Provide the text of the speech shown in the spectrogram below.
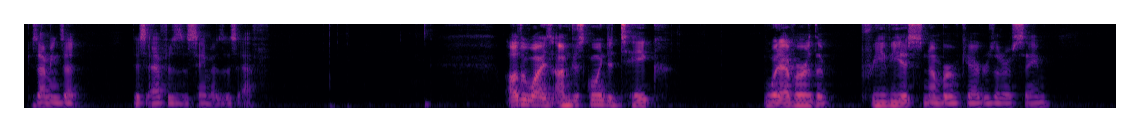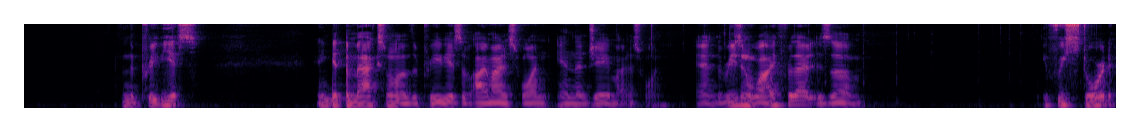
because that means that this f is the same as this f. Otherwise, I'm just going to take whatever the previous number of characters that are the same from the previous and get the maximum of the previous of i minus 1 and then j minus 1. And the reason why for that is um, if we stored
